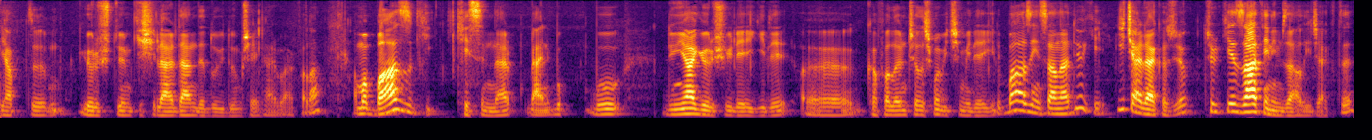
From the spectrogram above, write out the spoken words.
yaptığım, görüştüğüm kişilerden de duyduğum şeyler var falan. Ama bazı kesimler yani bu, bu dünya görüşüyle ilgili, e, kafaların çalışma biçimiyle ilgili bazı insanlar diyor ki hiç alakası yok. Türkiye zaten imzalayacaktı.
